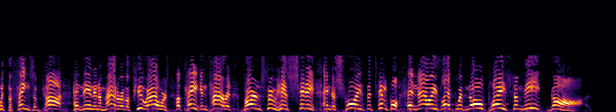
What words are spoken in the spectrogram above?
with the things of God. And then in a matter of a few hours, a pagan tyrant burns through his city and destroys the temple. And now he's left with no place to meet God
